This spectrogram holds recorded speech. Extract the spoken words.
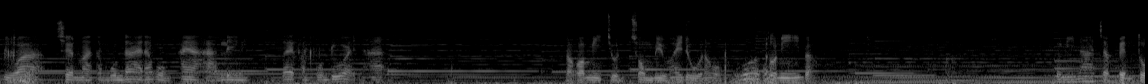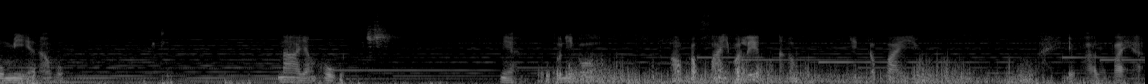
หรือว่าเชิญมาทำบุญได้นะครับผมให้อาหารลิงได้ทำบุญด้วยนะฮะแล้วก็มีจุดชมวิวให้ดูนะครับผมตัวนี้แบบ ตัวนี้น่าจะเป็นตัวเมียนะครับผม หน้าอย่างหกเนี่ยตัวนี้ก็เอากับไฟมาเล่นนะครับผมยิงกับไฟอยู่ไปเดี๋ยวพาลงไปฮะ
